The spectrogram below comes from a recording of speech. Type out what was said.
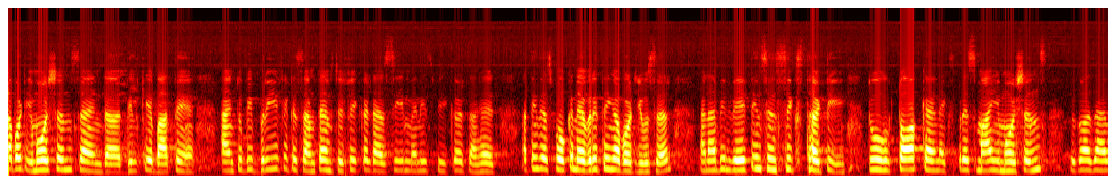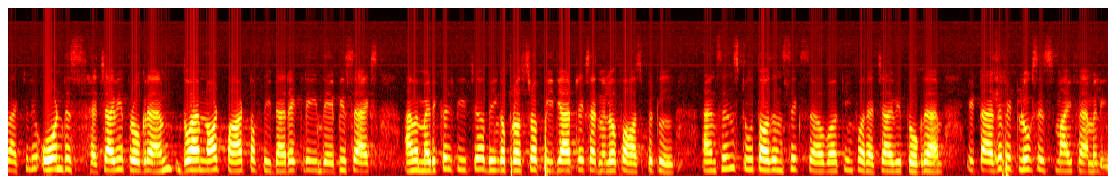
about emotions and uh, dil ke baatein. And to be brief, it is sometimes difficult. I've seen many speakers ahead. I think they've spoken everything about you, sir. And I've been waiting since 6:30 to talk and express my emotions because I've actually owned this HIV program. Though I'm not part of the directly in the APSACs, I'm a medical teacher, being a professor of pediatrics at Niloufer Hospital. And since 2006, uh, working for HIV program, it as if it looks it's my family.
